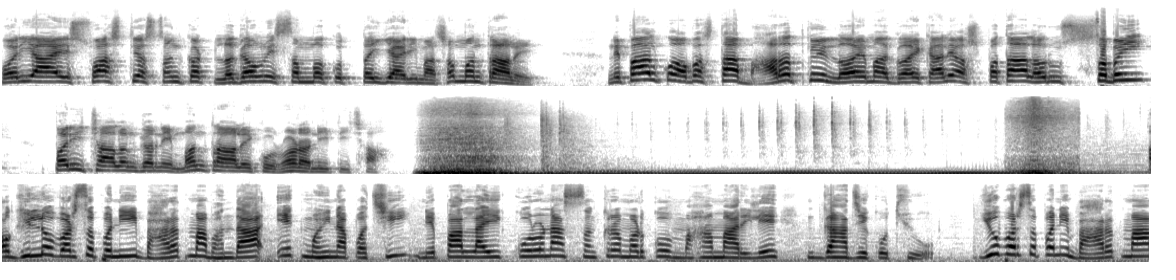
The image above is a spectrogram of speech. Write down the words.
पर्याय स्वास्थ्य सङ्कट लगाउने सम्मको तयारीमा छ मन्त्रालय। नेपालको अवस्था भारतकै लयमा गएकाले अस्पतालहरू सबै परिचालन गर्ने मन्त्रालयको रणनीति छ। अघिल्लो वर्ष पनि भारतमा भन्दा एक महिनापछि नेपाललाई कोरोना संक्रमणको महामारीले गाँजेको थियो। यो वर्ष पनि भारतमा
